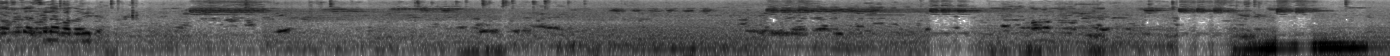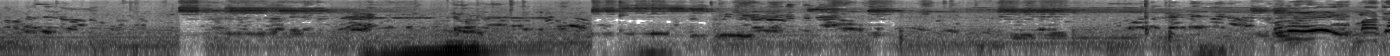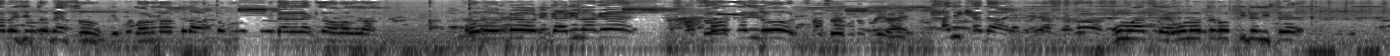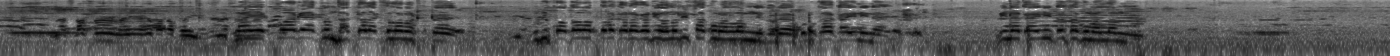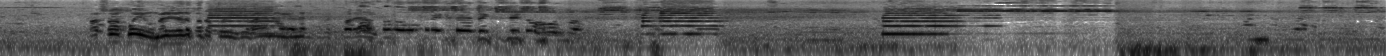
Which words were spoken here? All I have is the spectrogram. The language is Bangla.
দশটা ছিল বাদামিটা কোনো এই মাকা তো ব্যস্ত। কিন্তু ঘটনা হচ্ছে রাস্তা পুরো করে দাঁড়িয়ে রাখলে হবার না ওদেরকে ওটি গাড়ি লাগে। সরকারি রোড। কথা ভাই খালি খেদায়। ঘুমাচ্ছে মনে হচ্ছে রোড না একটু আগে একজন ধাক্কা লাগছিল আমার সাথে। যদি কথাবার্তা কাটাকাটি হলো নি চাকু মারলাম নি ধরে। কোনো কা কাহিনী নাই। বিনা কাহিনীতে চাকু মারলাম নি। সবসময় কই মানে কথা কই? ভাই না গেলে পরে রাস্তা তো বলতে রেখে ব্যক্তি হবার না।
